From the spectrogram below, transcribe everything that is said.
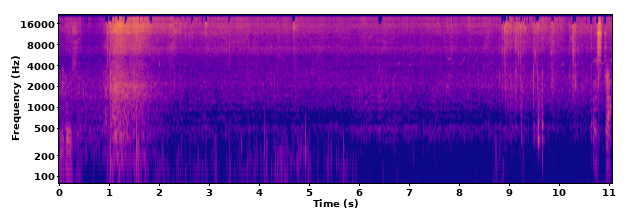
друзі. Ось так.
